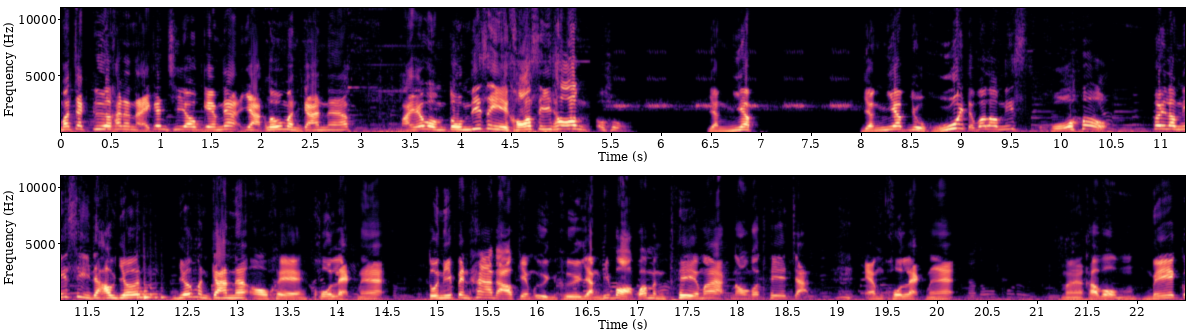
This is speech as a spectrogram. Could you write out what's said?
มันจะเกลือขนาดไหนกันเชียวเกมเนี้ยอยากรู้เหมือนกันนะครับ ไปครับผมตุ่มที่ 4 ขอสีทอง โอ้โหยังเงียบ ยังเงียบอยู่หูยแต่ว่ารอบนี้โอ้โหเฮ้ยรอบนี้ 4 ดาวเยอะ เยอะเหมือนกันนะโอเค โคแลกนะฮะตัวนี้เป็น 5 ดาวเกมอื่น คืออย่างที่บอกว่ามันเท่มากน้องก็เท่จัด แอมโคแลกนะฮะ มาครับผม เมโก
